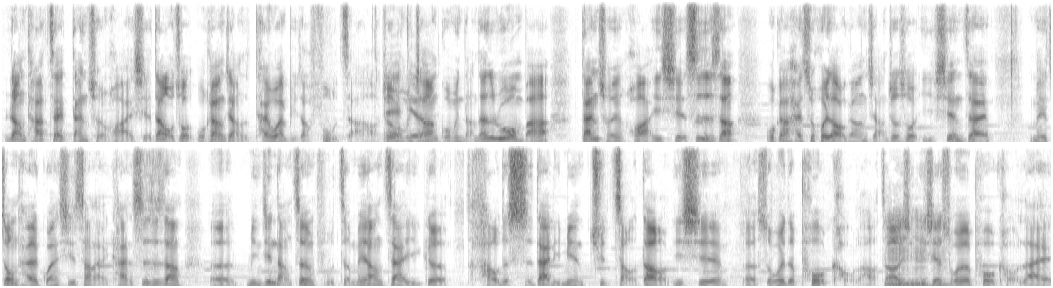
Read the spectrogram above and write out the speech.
让它再单纯化一些，但我说我刚刚讲台湾比较复杂哈，就我们加上国民党，但是如果我们把它单纯化一些。事实上，我刚刚还是回到我刚刚讲，就是说，以现在美中台的关系上来看，事实上，呃，民进党政府怎么样在一个好的时代里面去找到一些呃所谓的破口了哈，找到一些一些所谓的破口来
